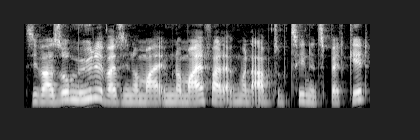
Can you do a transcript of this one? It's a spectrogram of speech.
sie war so müde, weil sie normal, im Normalfall irgendwann abends um 10 ins Bett geht.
